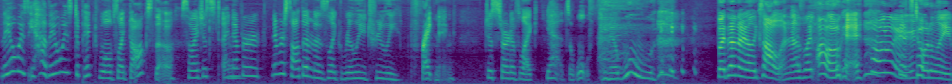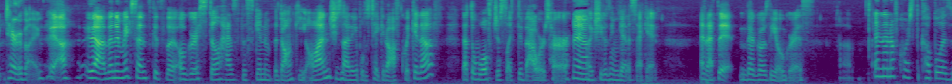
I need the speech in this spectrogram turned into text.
They always yeah, they always depict wolves like dogs though. So I just I never never saw them as like really truly frightening. Just sort of like, yeah, it's a wolf, you know, woo. but then I like saw one and I was like, oh, okay. Totally. It's totally terrifying. Yeah, yeah. Then it makes sense because the ogress still has the skin of the donkey on. She's not able to take it off quick enough. That the wolf just like devours her. Yeah. Like she doesn't even get a second, and that's it. There goes the ogress. Um, and then of course the couple is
